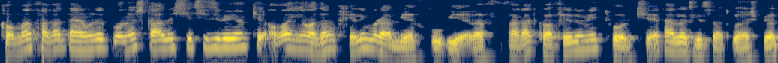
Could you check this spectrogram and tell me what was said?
خب من فقط در مورد گونش قبلش یه چیزی بگم که آقا این آدم خیلی مربی خوبیه و فقط کافیه ببینید ترکیه قبل از که ساعت گونش بیاد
